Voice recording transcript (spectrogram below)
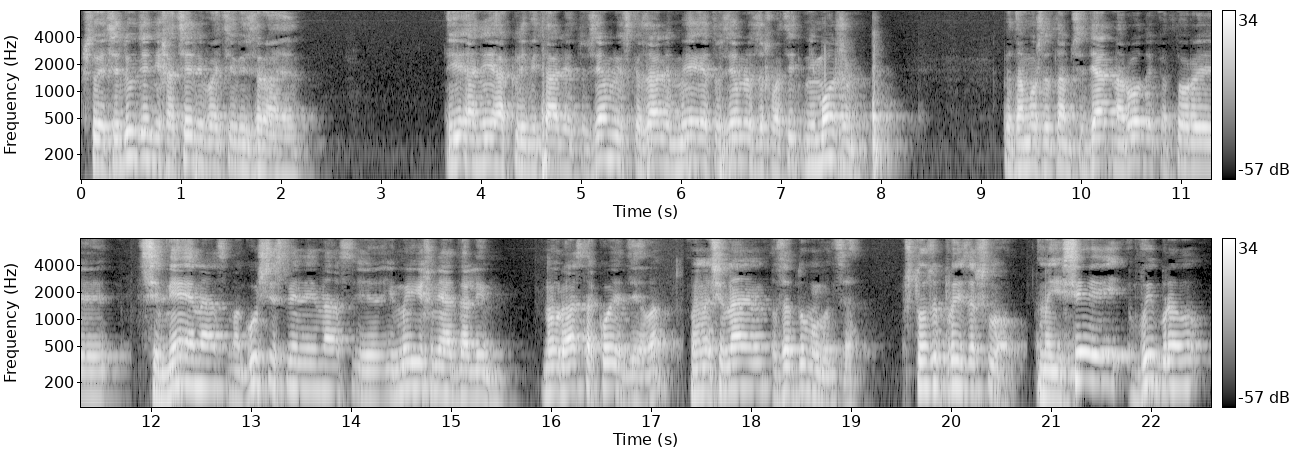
что эти люди не хотели войти в Израиль. И они оклеветали эту землю и сказали, мы эту землю захватить не можем, потому что там сидят народы, которые сильнее нас, могущественнее нас, и, и мы их не отдалим. Ну, раз такое дело, мы начинаем задумываться, что же произошло. Моисей выбрал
